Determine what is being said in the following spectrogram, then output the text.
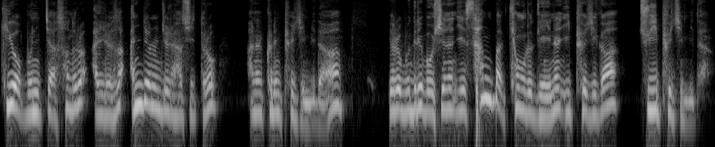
기호, 문자, 선으로 알려서 안전운전을 할 수 있도록 하는 그런 표지입니다. 여러분들이 보시는 이 삼각형으로 되어 있는 이 표지가 주의 표지입니다.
